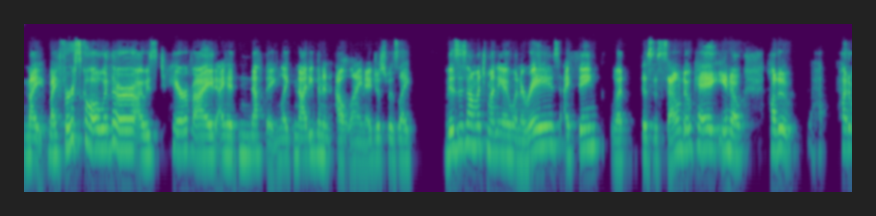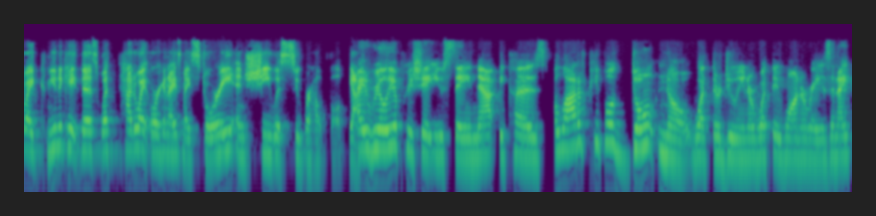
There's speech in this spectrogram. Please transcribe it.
my my first call with her, I was terrified. I had nothing, like not even an outline. I just was like, this is how much money I want to raise. I think, what does this sound okay? You know, how do how do I communicate this? What how do I organize my story? And she was super helpful. Yeah. I really appreciate you saying that because a lot of people don't know what they're doing or what they want to raise. And I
